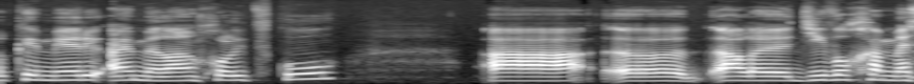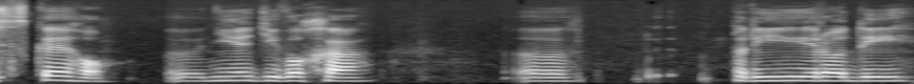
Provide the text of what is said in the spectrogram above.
veľkej miery aj melancholickú a, e, ale divocha mestského, e, nie divocha e, prírody,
